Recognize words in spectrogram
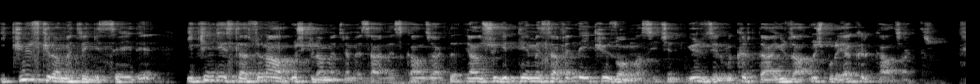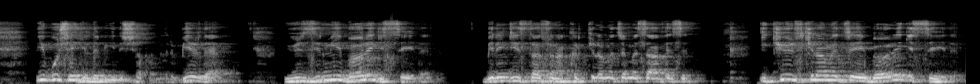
200 kilometre gitseydi ikinci istasyona 60 kilometre mesafesi kalacaktı. Yani şu gittiği mesafenin de 200 olması için 120, 40 daha 160 buraya 40 kalacaktır. Bir bu şekilde bir gidiş yapabilir. Bir de 120'yi böyle gitseydi birinci istasyona 40 kilometre mesafesi 200 kilometreyi böyle gitseydi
